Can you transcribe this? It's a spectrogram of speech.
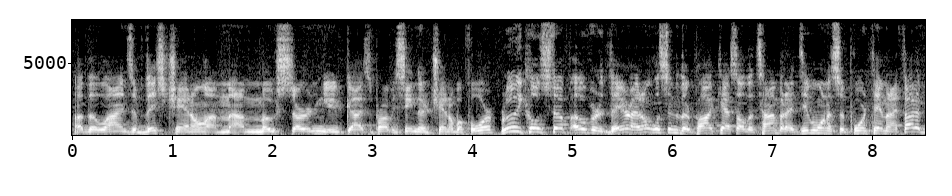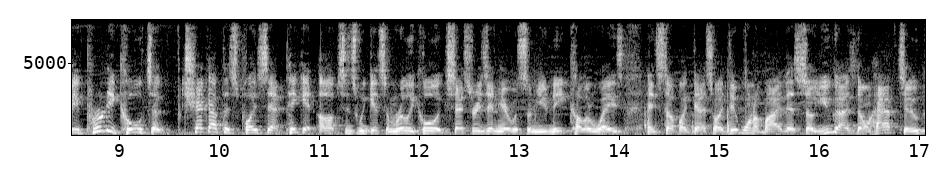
uh, the lines of this channel. I'm, I'm most certain you guys have probably seen their channel before. Really cool stuff over there. I don't listen to their podcast all the time, but I did want to support them, and I thought it'd be pretty cool to check out this playset, pick it up since we get some really cool accessories in here with some unique colorways and stuff like that. So I did want to buy this so you guys don't have to,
